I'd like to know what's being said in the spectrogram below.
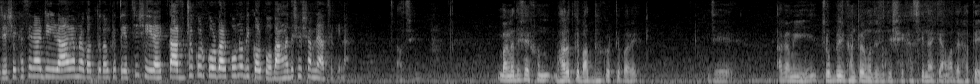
যে শেখ হাসিনার যে রায় আমরা গতকালকে পেয়েছি সেই রায় কার্যকর করবার কোনো বিকল্প বাংলাদেশের সামনে আছে কিনা? আছে। বাংলাদেশ এখন ভারতকে বাধ্য করতে পারে যে আগামী চব্বিশ ঘণ্টার মধ্যে যদি শেখ হাসিনাকে আমাদের হাতে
